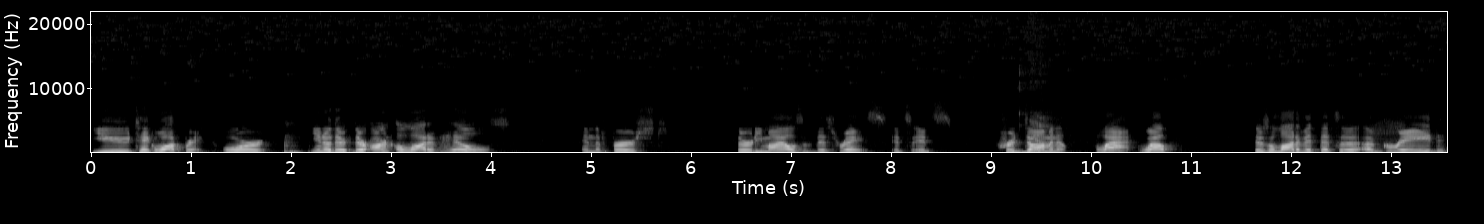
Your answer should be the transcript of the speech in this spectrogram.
You take a walk break or you know, there there aren't a lot of hills in the first 30 miles of this race. It's it's predominantly flat. Well, there's a lot of it that's a, a grade,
